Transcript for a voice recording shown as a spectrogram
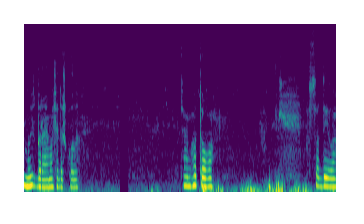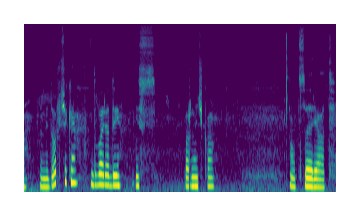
ми збираємося до школи. Так, готово. Посадила помідорчики два ряди із парничка. Оце ряд.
